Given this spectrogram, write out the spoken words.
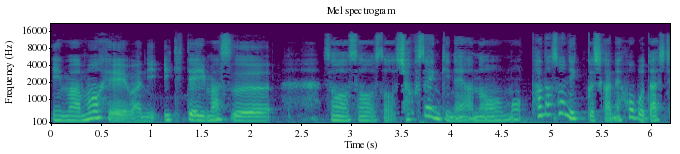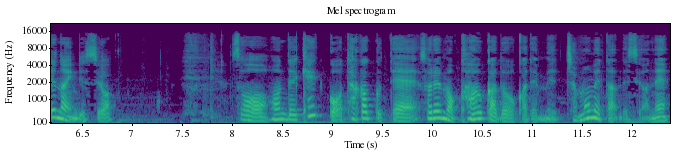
今も平和に生きています。そうそうそう。食洗機ね、あの、もうパナソニックしかね、ほぼ出してないんですよ。そう。ほんで結構高くて、それも買うかどうかでめっちゃ揉めたんですよね。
